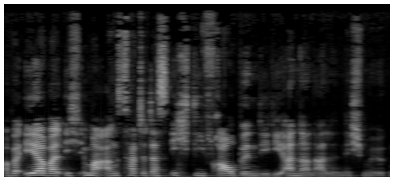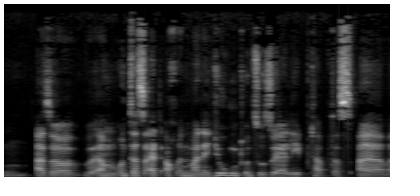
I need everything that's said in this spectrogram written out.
aber eher, weil ich immer Angst hatte, dass ich die Frau bin, die die anderen alle nicht mögen. Also ähm, und das halt auch in meiner Jugend und so so erlebt habe, dass äh,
